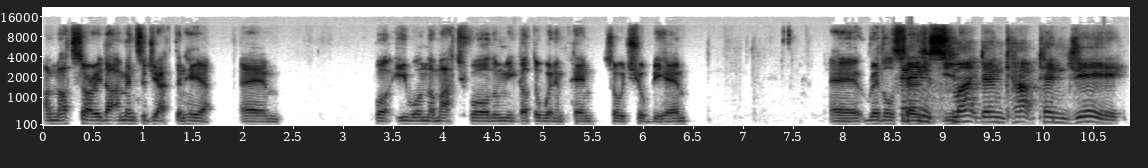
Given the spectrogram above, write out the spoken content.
I'm not sorry that I'm interjecting here. Um, but he won the match for them. He got the winning pin, so it should be him." Uh, Riddle Then says, he- SmackDown Captain J.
